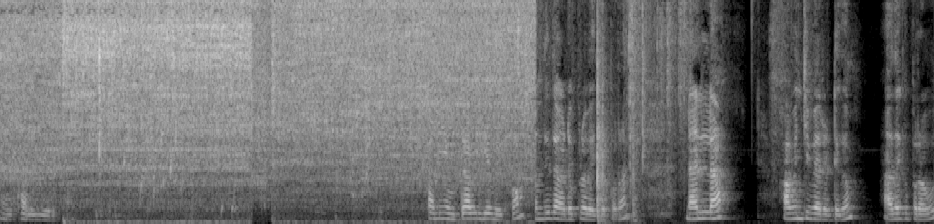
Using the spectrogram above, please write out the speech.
அதை கழுவி எடுப்போம். தண்ணியை விட்டு அவிய வைப்போம். வந்து இதை அடுப்பில் வைக்க போகிறோம் நல்லா அவிஞ்சி விரட்டுக்கும் அதுக்கு பிறகு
